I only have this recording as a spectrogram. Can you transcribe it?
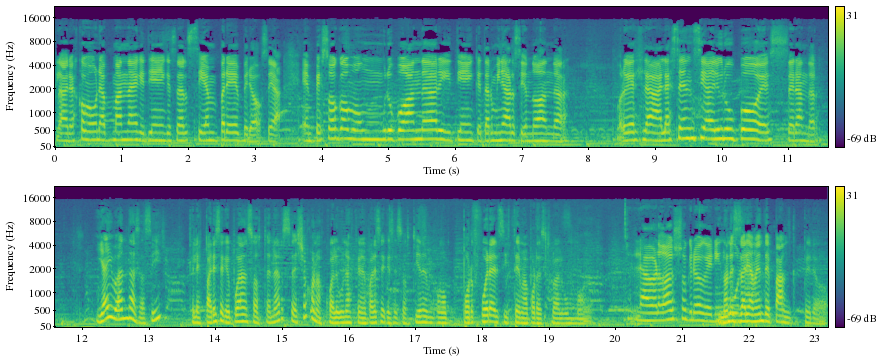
Claro, es como una banda que tiene que ser siempre, pero o sea, empezó como un grupo under y tiene que terminar siendo under. Porque es la, la esencia del grupo es ser under. ¿Y hay bandas así? ¿Que les parece que puedan sostenerse? Yo conozco algunas que me parece que se sostienen como por fuera del sistema, por decirlo de algún modo. La verdad yo creo que ninguna. No necesariamente punk, pero...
